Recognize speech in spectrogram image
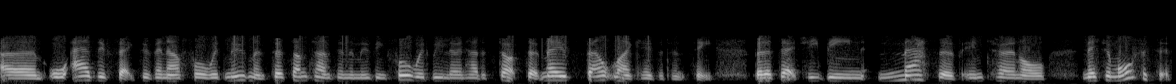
um, or as effective in our forward movement. So sometimes in the moving forward, we learn how to stop. So it may have felt like hesitancy, but it's actually been massive internal metamorphosis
